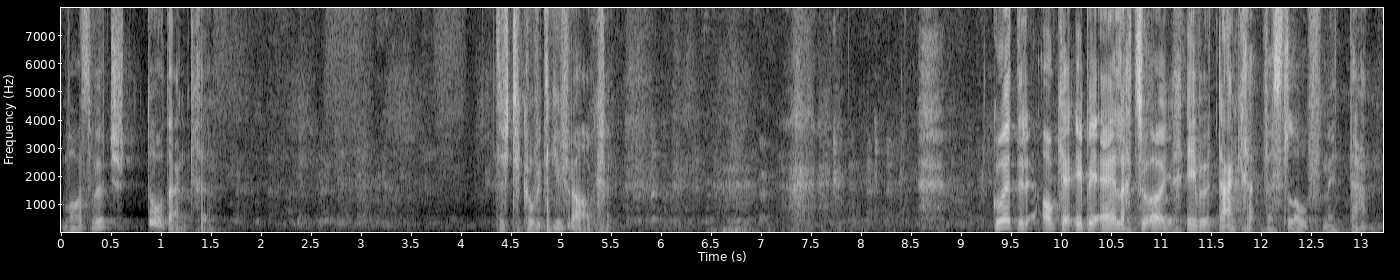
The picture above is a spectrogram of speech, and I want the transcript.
Was würdest du denken? Das ist die gute Frage. Gut, okay, ich bin ehrlich zu euch. Ich würde denken, was läuft mit dem?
